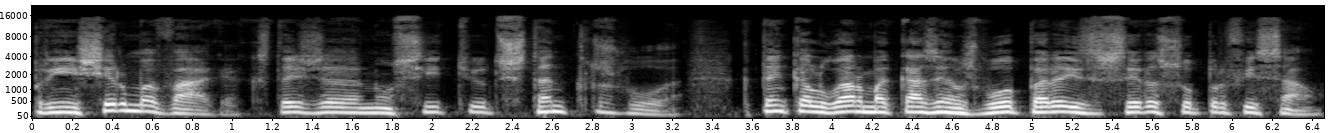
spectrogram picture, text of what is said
preencher uma vaga, que esteja num sítio distante de Lisboa, que tem que alugar uma casa em Lisboa para exercer a sua profissão,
